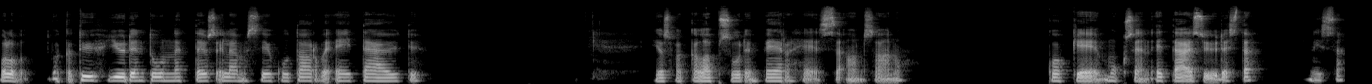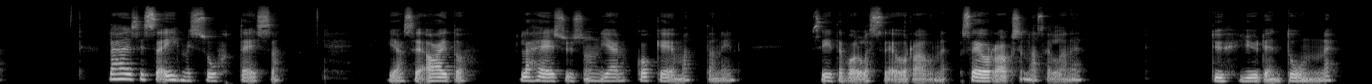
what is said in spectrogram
voi olla vaikka tyhjyyden tunnetta, jos elämässä joku tarve ei täyty. Jos vaikka lapsuuden perheessä on saanut kokemuksen etäisyydestä niissä läheisissä ihmissuhteissa ja se aito läheisyys on jäänyt kokematta, niin siitä voi olla seurauksena sellainen tyhjyyden tunne,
